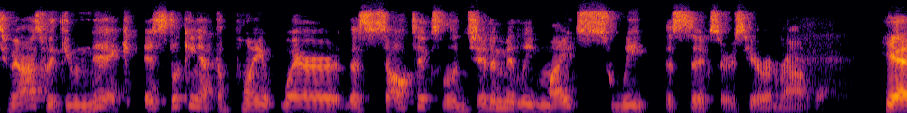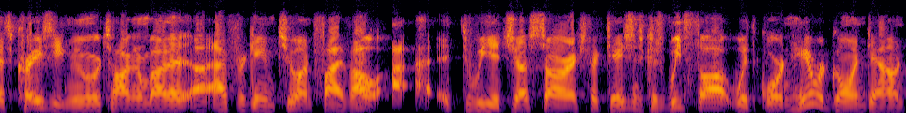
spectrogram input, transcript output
to be honest with you, Nick, it's looking at the point where the Celtics legitimately might sweep the Sixers here in round one. Yeah, it's crazy. I mean, we were talking about it uh, after game two on five out. I, do we adjust our expectations? Because we thought with Gordon Hayward going down,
